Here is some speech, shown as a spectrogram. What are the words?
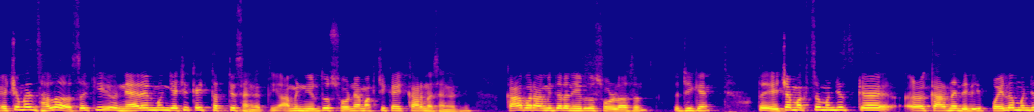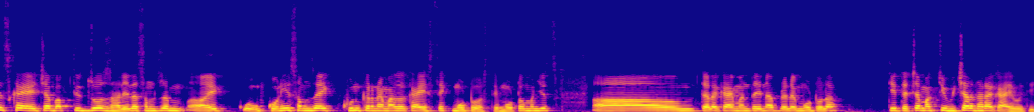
याच्यामध्ये झालं असं की न्यायालयाने मग याची काही तथ्य सांगितली आम्ही निर्दोष सोडण्यामागची काही कारणं सांगितली का बरं आम्ही त्याला निर्दोष सोडलं असेल तर ठीक आहे. तर याच्यामागचं म्हणजेच काय कारणं दिली. पहिलं म्हणजेच काय याच्या बाबतीत जो झालेला समजा एक को कोणी समजा एक खून करण्यामागं काय असते एक मोठं असते. मोठं म्हणजेच त्याला काय म्हणता येईल आपल्याला मोठोला की त्याच्या मागची विचारधारा काय होती?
